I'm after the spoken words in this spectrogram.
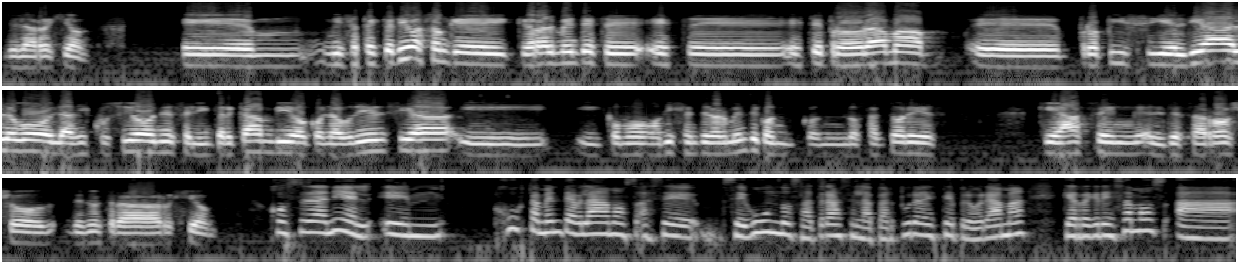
de la región. Eh, mis expectativas son que, que realmente este, este, este programa eh, propicie el diálogo, las discusiones, el intercambio con la audiencia y, y como dije anteriormente, con, con los actores que hacen el desarrollo de nuestra región. José Daniel, eh, justamente hablábamos hace segundos atrás en la apertura de este programa que regresamos a,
